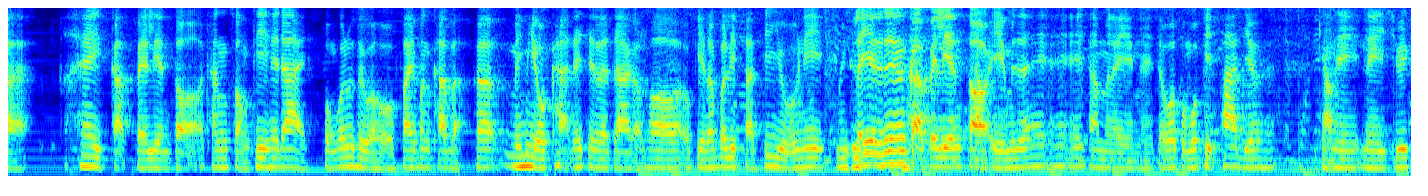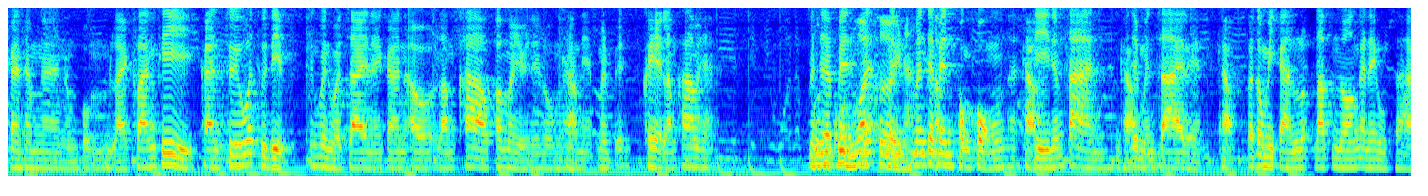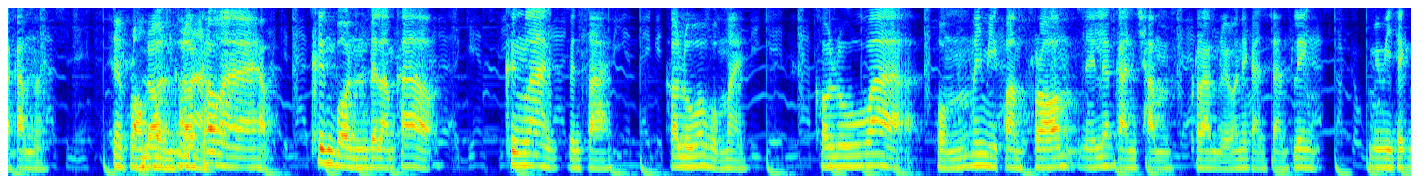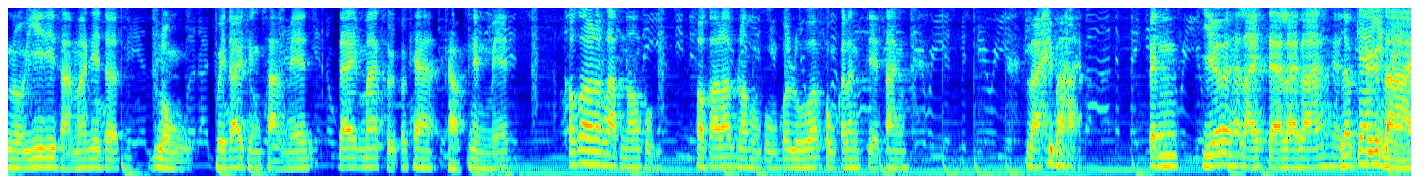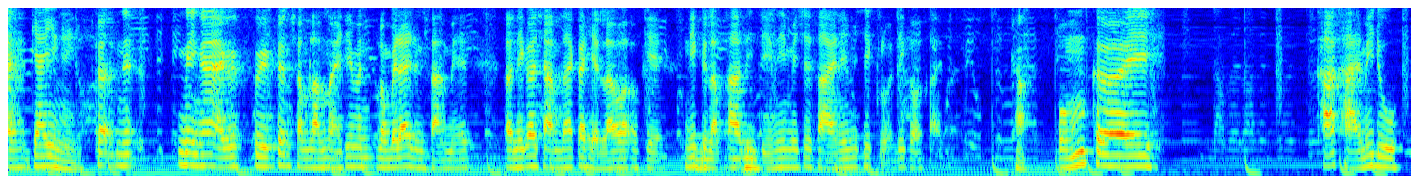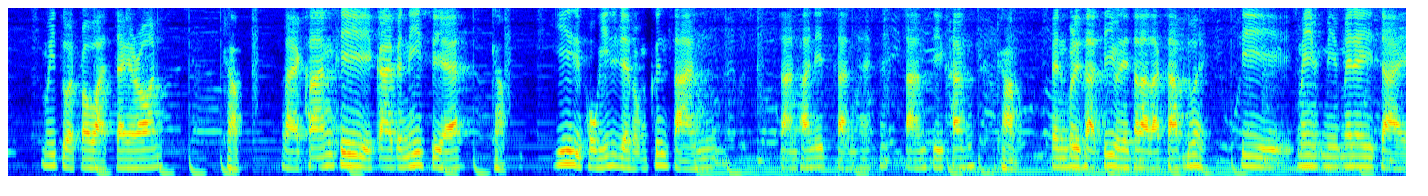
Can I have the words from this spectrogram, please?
ให้กลับไปเรียนต่อทั้งสองที่ให้ได้ ผมก็รู้สึกว่าโหไฟบังคับอะก็ไม่มีโอกาสได้เจรจากับพ่อว่าโอเคแล้วบริษัทที่อยู่นี่มันคือแล้วยังต้องกลับไปเรียนต่ออีกมันจะให้ให้ให้ทำอะไรยังไง แต่ว่าผมก็ผิดพลาดเยอะนะครับในในชีวิตการทำงานของผมหลายครั้งที่การซื้อวัตถุดิบ ซึ่งเป็นหัวใจในการเอาลำข้าวเข้ามาอยู่ในโรงงานเนี่ยมันเป็นเคยเห็นลำข้าวไหมฮะมัจะเป็นคุ้นๆว่าเคยนะมัมันจะเป็นผงๆฮะครับสีน้ำตาลครับจะเหมือนทรายเลยครับก็ต้องมีการรับน้องกันในอุตสาหกรรมหน่อย เจอปลอมรปถนรถเข้ามาครับครึ่งบนเป็นลำข้าว ครึ่งล่างเป็นทราย เขารู้ว่าผมใหม่ เขารู้ว่าผมไม่มีความพร้อมในเรื่องการชำกรัมหรือว่าในการแซม p ลิ n งไม่มีเทคโนโลยีที่สามารถที่จะลงไปได้ถึง 3 เมตร ได้มากสุดก็แค่ ครับ 1 เมตร เขาก็รับน้องผม พอเขารับน้องของผมก็รู้ว่าผมกำลังเสียตังค์หลายบาท เป็นเยอะหลายแสนหลายล้านแล้วแก้ซื้อยังทไงราย แก้ยังไง ก็เนี่ย ง่ายๆก็ซื้อเครื่องชำระใหม่ที่มันลงไปได้ถึง3เมตร ตอนนี้ก็ชำได้ก็เห็นแล้วว่าโอเค นี่คือลำข้าวจริงๆ นี่ไม่ใช่ทรายนี่ไม่ใช่กรวดที่เขาขายมาครับ ผมเคย ค้าขายไม่ดูไม่ตรวจประวัติใจร้อนครับ หลายครั้งที่กลายเป็นหนี้เสียครับ26 27ผมขึ้นศาลศาลพาณิชย์ศาลแพ่งสามสี่ครั้งครับ เป็นบริษัทที่อยู่ในตลาดหลักทรัพย์ด้วย ที่ไม่ไม่ไม่ได้จ่าย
